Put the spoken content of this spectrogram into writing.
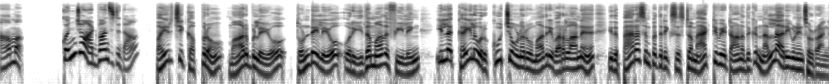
ஆமா. கொஞ்சம் அட்வான்ஸ்டு தான். பயிற்சிக்கு அப்புறம் மார்புலையோ தொண்டையிலையோ ஒரு இதமாத ஃபீலிங் இல்ல கையில ஒரு கூச்ச உணர்வு மாதிரி வரலான்னு இது பாராசிம்பத்தட்டிக் சிஸ்டம் ஆக்டிவேட் ஆனதுக்கு நல்ல அறிகுறின்னு சொல்றாங்க.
